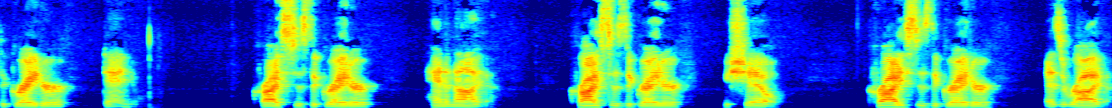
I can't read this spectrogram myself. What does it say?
the greater Daniel. Christ is the greater Hananiah. Christ is the greater Mishael. Christ is the greater Azariah.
